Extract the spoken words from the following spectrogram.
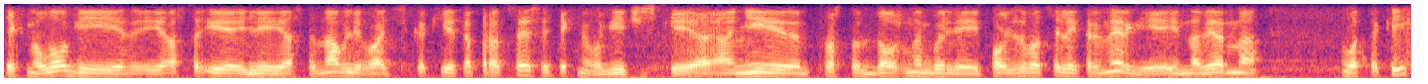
технологии или останавливать какие-то процессы технологические. Они просто должны были пользоваться электроэнергией. И, наверное, вот в таких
